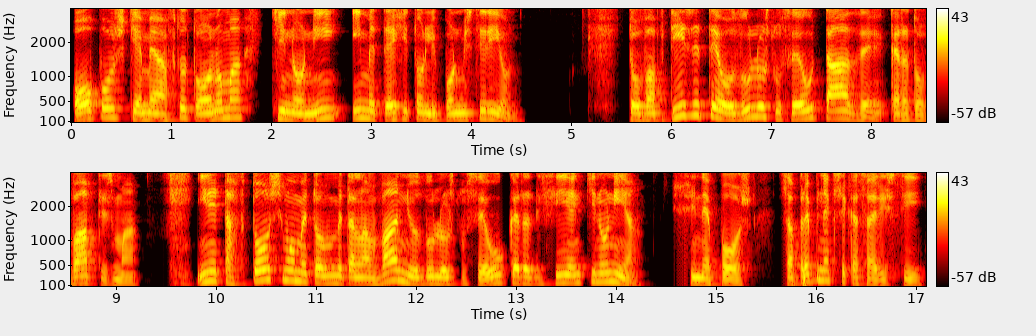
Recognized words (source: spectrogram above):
Όπως και με αυτό το όνομα κοινωνεί ή μετέχει των λοιπών μυστηρίων. Το βαπτίζεται ο δούλος του Θεού τάδε κατά το βάπτισμα είναι ταυτόσιμο με το μεταλαμβάνει ο δούλος του Θεού κατά τη Θεία Κοινωνία. Συνεπώς θα πρέπει να ξεκαθαριστεί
